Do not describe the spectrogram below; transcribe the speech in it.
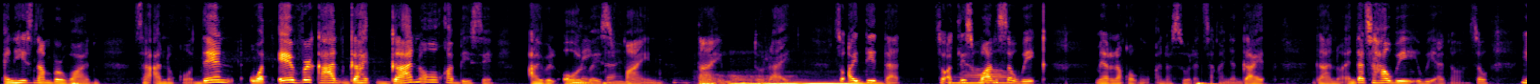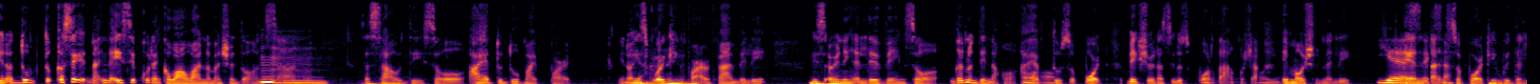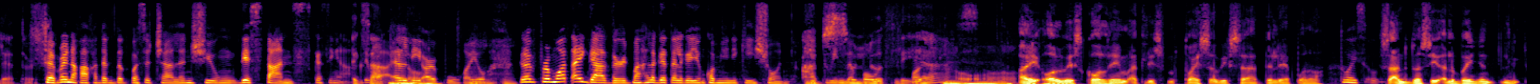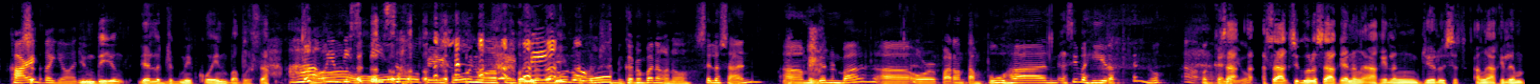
and he's number one sa ano ko, then whatever, kahit, kahit gaano ako kabisi, I will always time. find time to write. So I did that. So at least Wow. once a week, meron akong ano sulat sa kanya kahit gaano. And that's how we we ano. So, you know, to, to- kasi na, naisip ko rin kawawa naman siya doon sa ano sa Saudi. So, I had to do my part. You know, he's working for our family. He's earning a living. So, ganun din ako. I have to support. Make sure na sinusuportahan ko siya Oh, yeah. emotionally. Yes, and, and exactly. support him with the letters. Siyempre, nakakadagdag pa sa challenge yung distance kasi nga, di ba, Exactly. LDR po kayo. Grabe, From what I gathered, mahalaga talaga yung communication between the both Absolutely. partners. Yeah. Oo. I always call him at least twice a week sa telepono Twice. a- sa ano doon si ano ba yun yung Card sa- ba yun? yung di yung lalaglag mo yung coin babagsak Ah, oh, yung piso-piso. Oo, payphone, mga payphone. Ganun ba ng ano? Selosan? Ah, may ganun ba? Ah, or parang tampuhan? Kasi mahirap yan, no? sa, Pagkalayo. sa, siguro sa akin ang akin lang jealous ang akin lang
